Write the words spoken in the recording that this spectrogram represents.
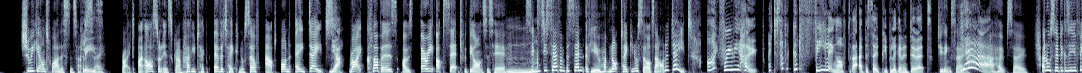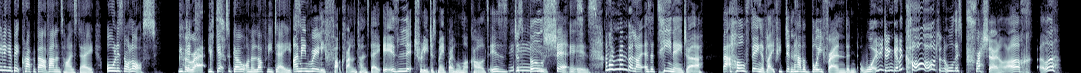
Should we get on to what our listeners have Please. to say? Right. I asked on Instagram, have you take, ever taken yourself out on a date? Yeah. Right. Clubbers, I was very upset with the answers here. Mm-hmm. 67% of you have not taken yourselves out on a date. I really hope, I just have a good feeling after that episode, people are going to do it. Do you think so? Yeah. I hope so. And also because if you're feeling a bit crap about Valentine's Day, all is not lost. You Correct. Get, you get to go on a lovely date. I mean, really, fuck Valentine's Day. It is literally just made by Hallmark cards. It is It just is. bullshit. It is. And I remember, like, as a teenager, that whole thing of like, if you didn't have a boyfriend and what if you didn't get a card and all this pressure and ugh, ugh.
